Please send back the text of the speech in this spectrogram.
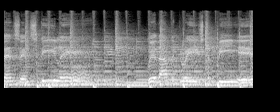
Sense in stealing without the grace to be it?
